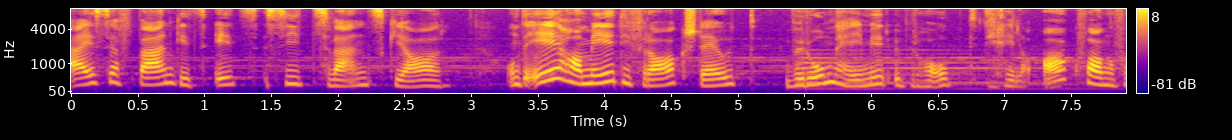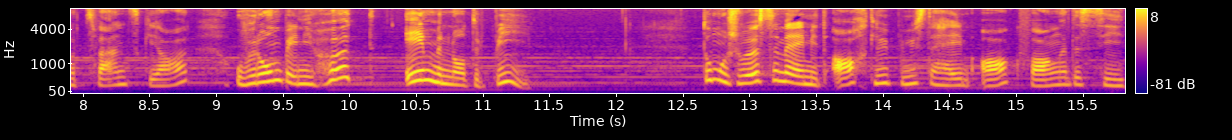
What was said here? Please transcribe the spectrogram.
ICF Bern gibt es jetzt seit 20 Jahren. Und ich habe mir die Frage gestellt, warum haben wir überhaupt die Kirche angefangen vor 20 Jahren und warum bin ich heute immer noch dabei? Du musst wissen, wir haben mit acht Leuten bei uns daheim angefangen. Das waren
